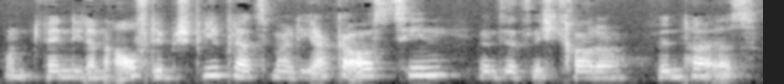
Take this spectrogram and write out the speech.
Und wenn die dann auf dem Spielplatz mal die Jacke ausziehen, wenn es jetzt nicht gerade Winter ist,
